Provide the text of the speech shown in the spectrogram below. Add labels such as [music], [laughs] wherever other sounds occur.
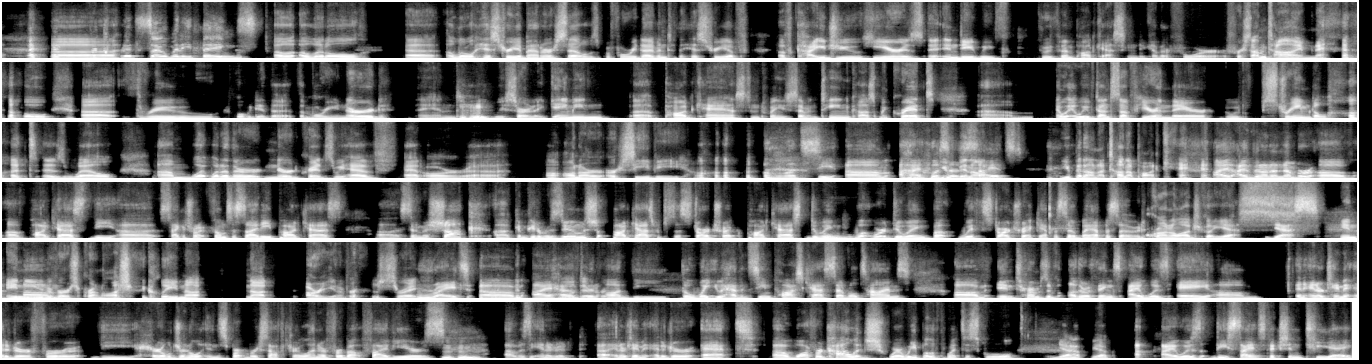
Uh, so many things. A, a little uh, a little history about ourselves before we dive into the history of of kaiju. Here is indeed we've we've been podcasting together for for some time [laughs] now uh, through what we did the the more you nerd and mm-hmm. we started a gaming uh, podcast in 2017 cosmic crit um, and we, have done stuff here and there we've streamed a [laughs] lot as well um, what what other nerd creds do we have at our uh, on our our CV. [laughs] oh, let's see. Um, I was you've been science. On, you've been on a ton of podcasts. I, have been on a number of of podcasts. The uh, Psychotronic Film Society podcast, uh, Cinema Shock, uh, Computer Resumes podcast, which is a Star Trek podcast, doing Ooh. what we're doing, but with Star Trek episode by episode. Chronologically, yes, yes, in in um, universe chronologically, not not our universe, [laughs] right? Right. [laughs] Um, I have been on the the Wait You Haven't Seen podcast several times. Um, in terms of other things, I was a um, an entertainment editor for the Herald Journal in Spartanburg, South Carolina, for about five years. Mm-hmm. I was the enter- uh, entertainment editor at uh, Wofford College, where we both went to school. Yep, yep. I, I was the science fiction TA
